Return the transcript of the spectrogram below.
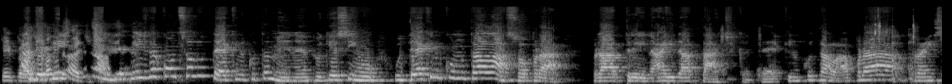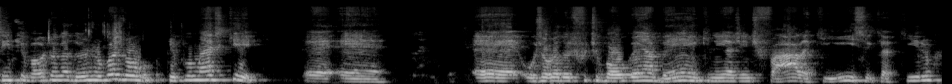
Tem Ah, prazo de depende, validade. não, depende da condição do técnico também, né? Porque assim, o, o técnico não tá lá só para para treinar e dar tática. O técnico tá lá para incentivar o jogador jogo a jogo. Porque por mais que é, é, é, o jogador de futebol ganha bem, que nem a gente fala, que isso e que aquilo,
